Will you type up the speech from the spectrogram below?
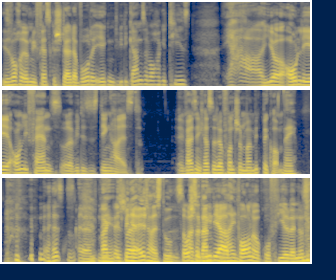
diese Woche irgendwie festgestellt, da wurde irgendwie die ganze Woche geteased, ja, hier Only, OnlyFans oder wie dieses Ding heißt. Ich weiß nicht, hast du davon schon mal mitbekommen? Nee. Das ist Ähm, nee, ich bin ja älter als du. Social also dann, Media nein. Porno-Profil, wenn du so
